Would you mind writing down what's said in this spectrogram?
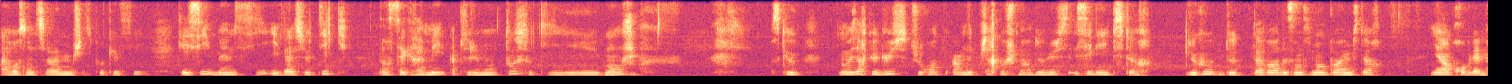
à ressentir la même chose pour Casey. Casey, même s'il il a ce tic d'Instagrammer absolument tout ce qu'il mange. Parce que on va dire que Gus, je crois qu'un des pires cauchemars de Gus, c'est les hipsters. Du coup, d'avoir des sentiments pour un hipster, il y a un problème.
